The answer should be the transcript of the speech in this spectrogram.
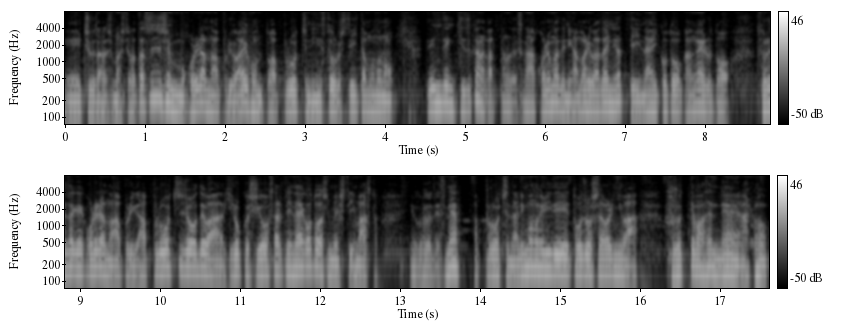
えー、中断しまして、私自身もこれらのアプリを iPhone と Apple Watch にインストールしていたものの、全然気づかなかったのですが、これまでにあまり話題になっていないことを考えると、それだけこれらのアプリが Apple Watch 上では広く使用されていないことを示していますということですね。Apple Watch 成り物入りで登場した割には、振るってませんね。あの、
